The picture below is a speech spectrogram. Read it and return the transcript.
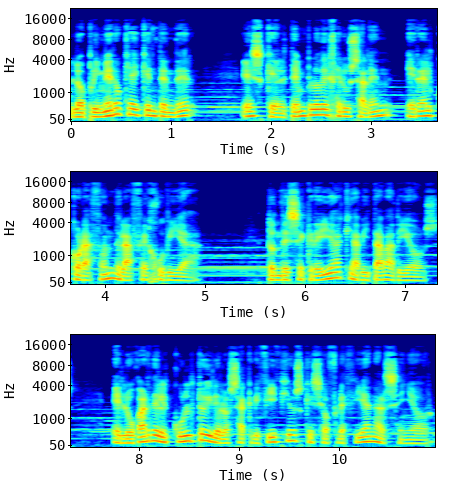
Lo primero que hay que entender es que el templo de Jerusalén era el corazón de la fe judía, donde se creía que habitaba Dios, el lugar del culto y de los sacrificios que se ofrecían al Señor.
